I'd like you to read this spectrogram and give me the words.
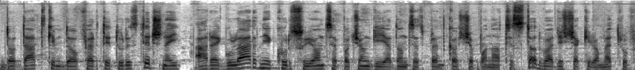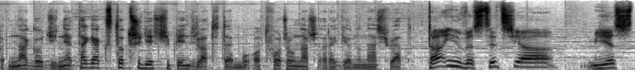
dodatkiem do oferty turystycznej, a regularnie kursujące pociągi jadące z prędkością ponad 120 km na godzinę, tak jak 135 lat temu, otworzą nasz region na świat. Ta inwestycja jest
